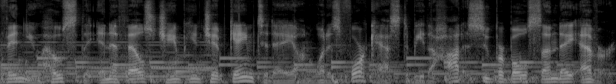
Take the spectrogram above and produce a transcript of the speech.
venue hosts the NFL's championship game today on what is forecast to be the hottest Super Bowl Sunday ever.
